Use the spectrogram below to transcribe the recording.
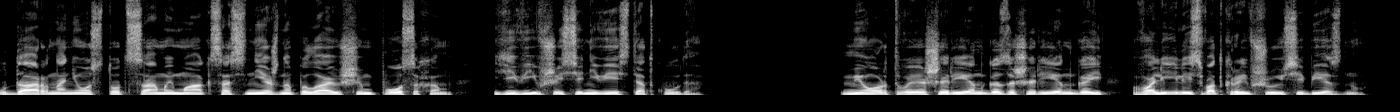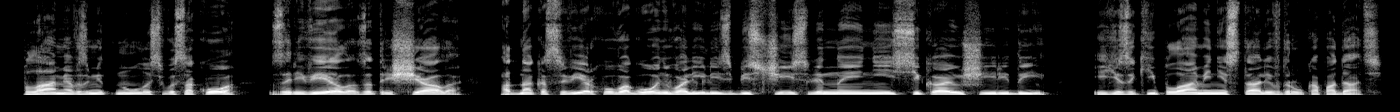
Удар нанес тот самый маг со снежно пылающим посохом, явившийся невесть откуда. Мертвые шеренга за шеренгой валились в открывшуюся бездну. Пламя взметнулось высоко, заревело, затрещало, Однако сверху в огонь валились бесчисленные неиссякающие ряды, и языки пламени стали вдруг опадать.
